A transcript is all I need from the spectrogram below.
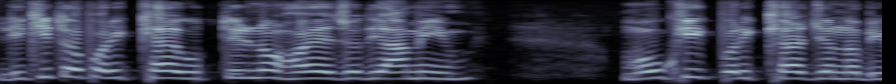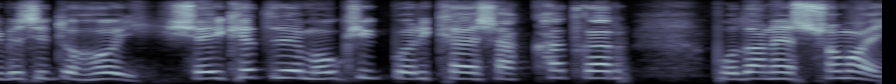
লিখিত পরীক্ষায় উত্তীর্ণ হয়ে যদি আমি মৌখিক পরীক্ষার জন্য বিবেচিত হই, সেই ক্ষেত্রে মৌখিক পরীক্ষায় সাক্ষাৎকার প্রদানের সময়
